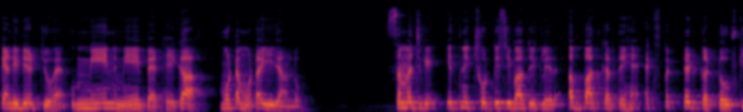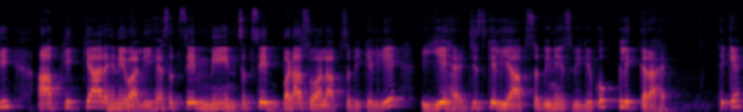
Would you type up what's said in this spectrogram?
कैंडिडेट जो है, वो मेन में बैठेगा। मोटा मोटा ये जान लो। समझ गए। इतनी छोटी सी बात हुई क्लियर अब बात करते हैं एक्सपेक्टेड कट ऑफ़ की। आपकी क्या रहने वाली है? सबसे मेन सबसे बड़ा सवाल आप सभी के लिए ये है, जिसके लिए आप सभी ने इस वीडियो को क्लिक करा है। ठीक है?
